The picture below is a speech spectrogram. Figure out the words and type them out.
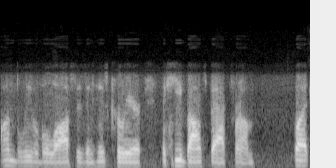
unbelievable losses in his career that he bounced back from. But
